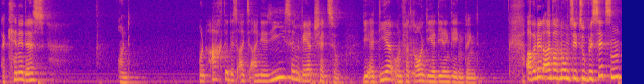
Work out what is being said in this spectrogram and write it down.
Erkenne das und, und achte das als eine riesen Wertschätzung, die er dir und Vertrauen, die er dir entgegenbringt. Aber nicht einfach nur, um sie zu besitzen,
